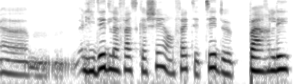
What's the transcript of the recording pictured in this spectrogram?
de la face cachée, en fait, était de parler,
